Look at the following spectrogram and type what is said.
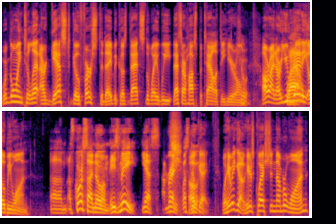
we're going to let our guest go first today because that's the way we that's our hospitality here on. Sure. All right, are you wow. ready, Obi Wan? Um, of course I know him. He's me. Yes, I'm ready. Let's do okay. it. Okay. Well, here we go. Here's question number one.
